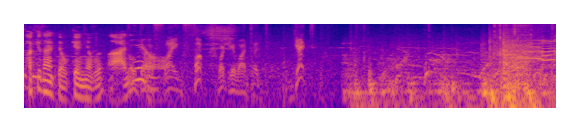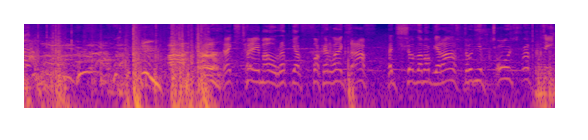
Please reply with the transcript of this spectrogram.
학교 다닐 때? 아, a 아니에요. Next time I'll rip your fucking legs off and shove them up your ass till you've toes for teeth.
